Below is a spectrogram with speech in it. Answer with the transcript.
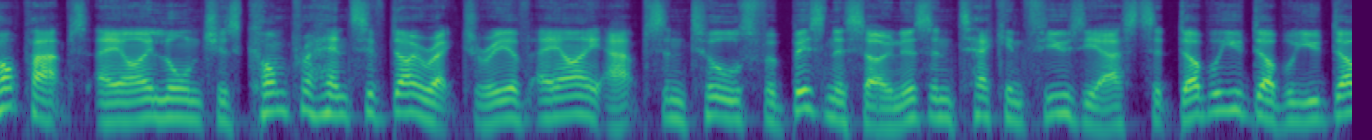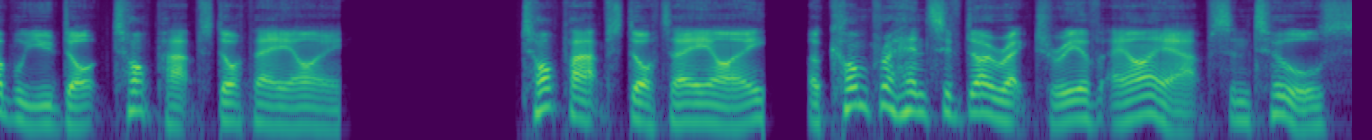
TopApps AI launches comprehensive directory of AI apps and tools for business owners and tech enthusiasts at www.topapps.ai. TopApps.ai, a comprehensive directory of AI apps and tools,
